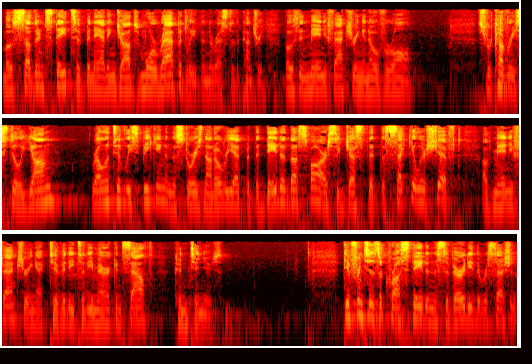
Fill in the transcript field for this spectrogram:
Most southern states have been adding jobs more rapidly than the rest of the country, both in manufacturing and overall. This recovery is still young, relatively speaking, and the story's not over yet, but the data thus far suggests that the secular shift of manufacturing activity to the American South continues. Differences across state in the severity of the recession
